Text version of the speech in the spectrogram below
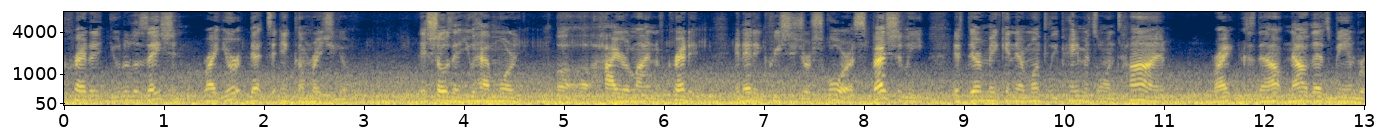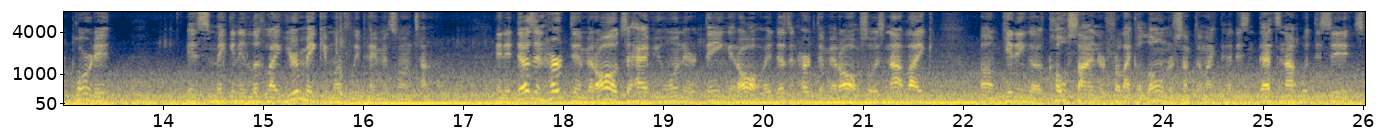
credit utilization, right? Your debt to income ratio. It shows that you have more uh, a higher line of credit, and that increases your score, especially if they're making their monthly payments on time, right? Because now now that's being reported it's making it look like you're making monthly payments on time. and it doesn't hurt them at all to have you on their thing at all. It doesn't hurt them at all. So it's not like um, getting a cosigner for like a loan or something like that. It's, that's not what this is.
